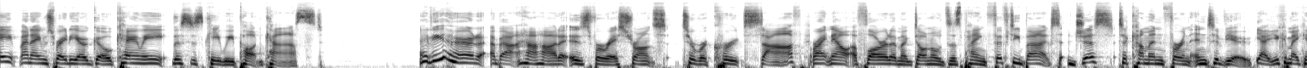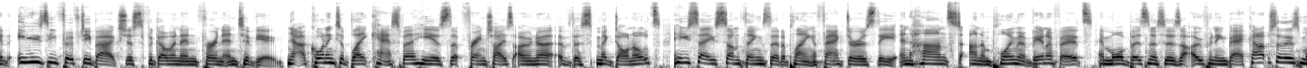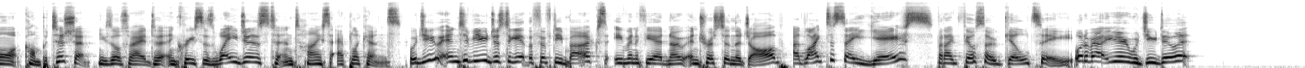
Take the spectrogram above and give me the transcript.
My name's Radio Girl Cami. This is Kiwi Podcast. Have you heard about how hard it is for restaurants to recruit staff? Right now, a Florida McDonald's is paying 50 bucks just to come in for an interview. Yeah, you can make an easy 50 bucks just for going in for an interview. Now, according to Blake Casper, he is the franchise owner of this McDonald's. He says some things that are playing a factor is the enhanced unemployment benefits and more businesses are opening back up, so there's more competition. He's also had to increase his wages to entice applicants. Would you interview just to get the 50 bucks even if you had no interest in the job? I'd like to say yes, but I'd feel so guilty. What about you? Would you do it?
